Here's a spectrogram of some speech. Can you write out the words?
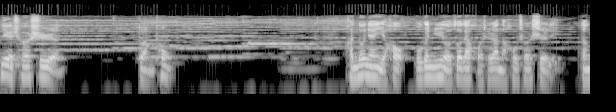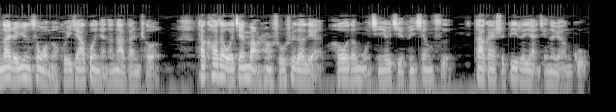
列车诗人，短痛。很多年以后，我跟女友坐在火车站的候车室里，等待着运送我们回家过年的那班车。她靠在我肩膀上熟睡的脸和我的母亲有几分相似，大概是闭着眼睛的缘故。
